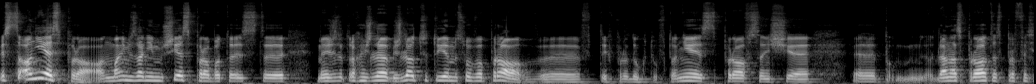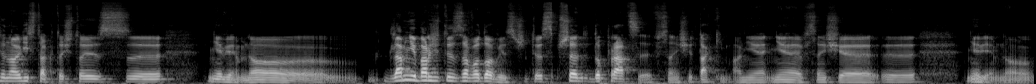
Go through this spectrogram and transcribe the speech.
Wiesz co, on jest pro. On moim zdaniem już jest pro, bo to jest. y, My źle, trochę źle, źle odczytujemy słowo pro w, w tych produktów. To nie jest pro w sensie. p- Dla nas pro to jest profesjonalista, ktoś to jest. Nie wiem, no. Dla mnie bardziej to jest zawodowiec, czyli to jest sprzęt do pracy w sensie takim, a nie, nie w sensie. Nie wiem, no.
